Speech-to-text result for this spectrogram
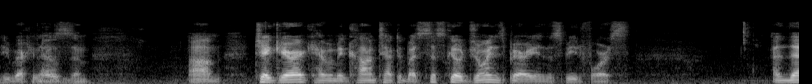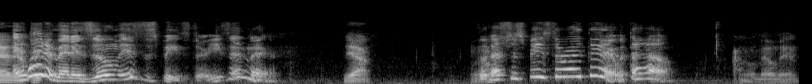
he recognizes him. Um, Jay Garrick, having been contacted by Cisco, joins Barry in the Speed Force. And then. And after- wait a minute, Zoom is the speedster. He's in there. Yeah. So that's the speedster right there. What the hell? I don't know, man.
